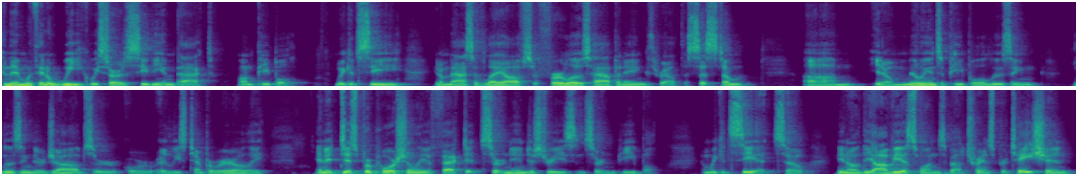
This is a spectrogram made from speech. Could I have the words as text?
And then within a week, we started to see the impact on people. We could see, you know, massive layoffs or furloughs happening throughout the system. Um, you know, millions of people losing losing their jobs or or at least temporarily. And it disproportionately affected certain industries and certain people and we could see it. So, you know, the obvious ones about transportation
